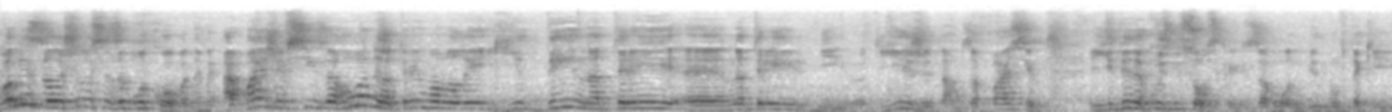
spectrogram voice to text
Вони залишилися заблокованими, а майже всі загони отримували їди на три, на три дні. От їжі, там, запасів. Єдине Кузнєцовський загон, він був такий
